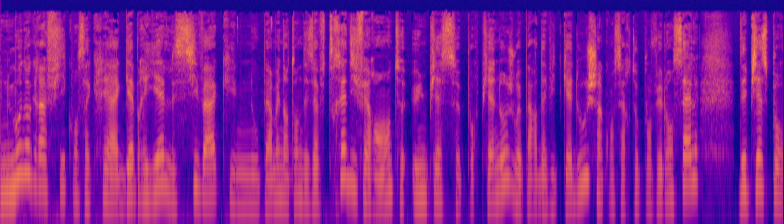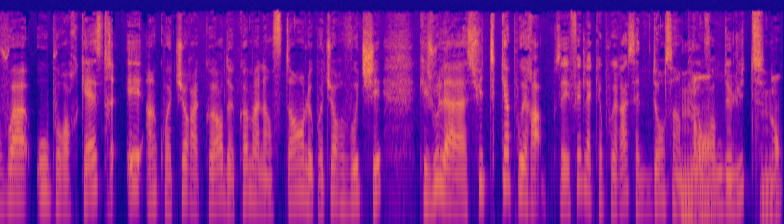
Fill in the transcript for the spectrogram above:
Une monographie consacrée à Gabriel Siva qui nous permet d'entendre des œuvres très différentes. Une pièce pour piano jouée par David Cadouche, un concerto pour violoncelle, des pièces pour voix ou pour orchestre et un quatuor à cordes comme à l'instant le quatuor Voce qui joue la suite capoeira. Vous avez fait de la capoeira, cette danse un peu en forme de lutte? Non.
